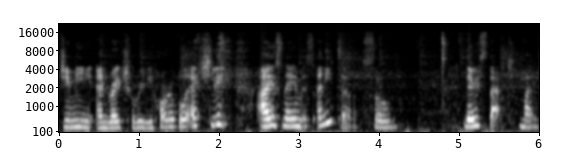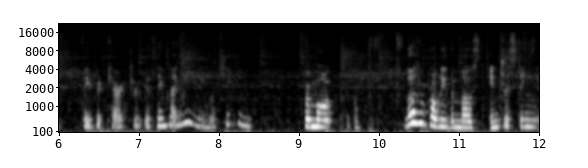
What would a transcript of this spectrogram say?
Jimmy and Rachel really horrible. Actually, Ai's name is Anita, so there's that. My favorite character is named like me in English. For more, those were probably the most interesting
